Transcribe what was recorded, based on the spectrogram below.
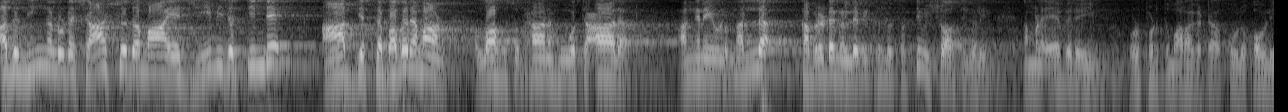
അത് നിങ്ങളുടെ ശാശ്വതമായ ജീവിതത്തിന്റെ ആദ്യത്തെ ഭവനമാണ്. അള്ളാഹു സുബാനഹുവ ചാല അങ്ങനെയുള്ള നല്ല കബറിടങ്ങൾ ലഭിക്കുന്ന സത്യവിശ്വാസികളിൽ നമ്മളെ ഏവരെയും ഉൾപ്പെടുത്തുമാറാകട്ടെ. അഖൂലു ഖൗലി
